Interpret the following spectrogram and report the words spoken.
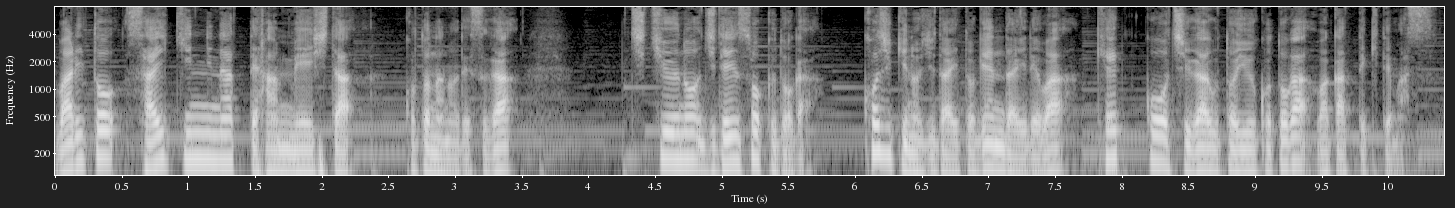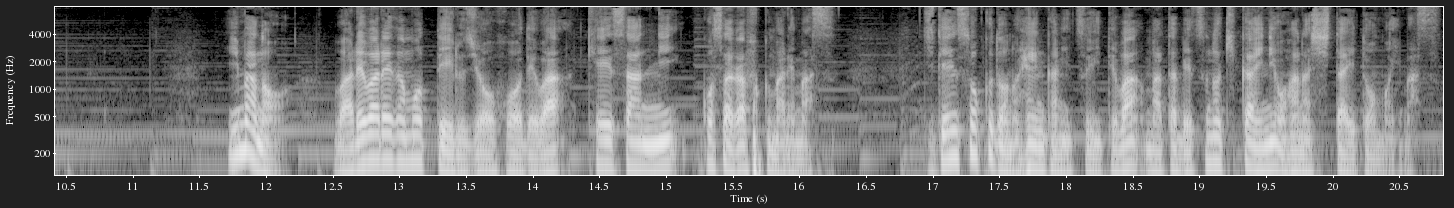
割と最近になって判明したことなのですが地球の自転速度が古事記の時代と現代では結構違うということが分かってきてます。今の我々が持っている情報では計算に誤差が含まれます。自転速度の変化についてはまた別の機会にお話ししたいと思います。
